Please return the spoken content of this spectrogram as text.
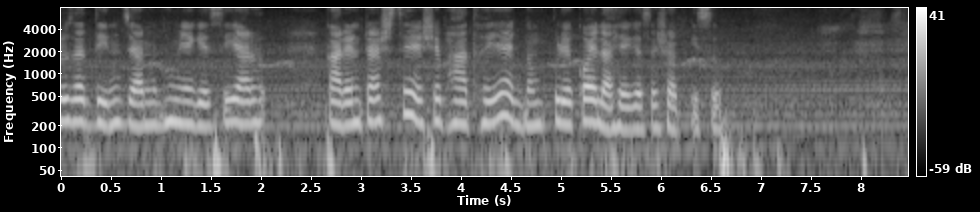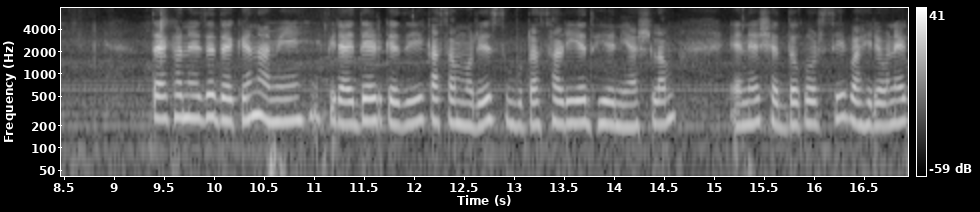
রোজার দিন যে আমি ঘুমিয়ে গেছি আর কারেন্ট আসছে, এসে ভাত হয়ে একদম পুড়ে কয়লা হয়ে গেছে সব কিছু তো এখানে যে দেখেন আমি প্রায় দেড় কেজি কাঁচামরিচ, বুটা ছাড়িয়ে ধুয়ে নিয়ে আসলাম। এনে সেদ্ধ করছি, বাহিরে অনেক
